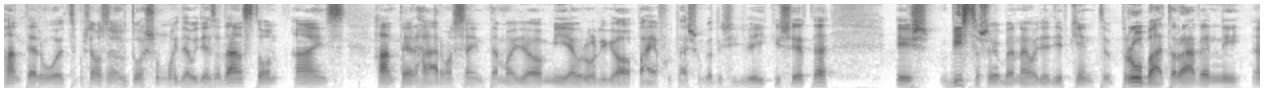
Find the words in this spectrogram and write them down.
Hunter volt, most nem az az utolsó majd, de ugye ez a Dunston, Heinz, Hunter 3 szerintem majd a mi Euroliga pályafutásunkat is így végigkísérte, és biztos vagyok benne, hogy egyébként próbálta rávenni uh,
